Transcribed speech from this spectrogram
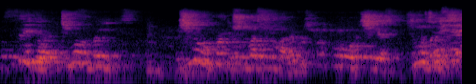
Посмотрите, вот чего вы боитесь? Почему вы против, чтобы вас снимали? Вы же прокурор, честно. Чего вы боитесь?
